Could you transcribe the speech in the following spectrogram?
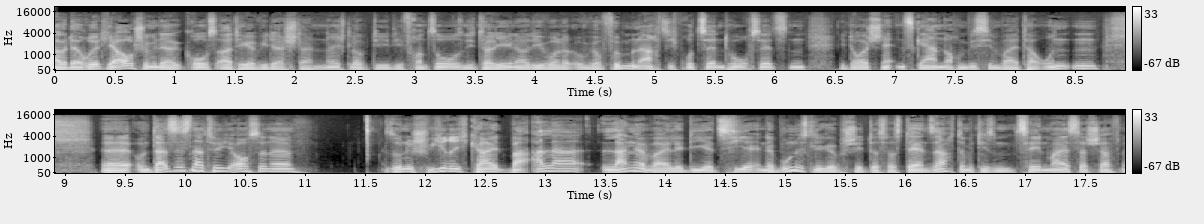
Aber da rührt ja auch schon wieder großartiger Widerstand. Ne? Ich glaube, die, die Franzosen, die Italiener, die wollen das irgendwie auf 85 Prozent hochsetzen. Die Deutschen hätten es gern noch ein bisschen weiter unten. Äh, und das ist natürlich auch so eine, so eine Schwierigkeit bei aller Langeweile, die jetzt hier in der Bundesliga besteht, das, was Dan sagte mit diesen zehn Meisterschaften,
